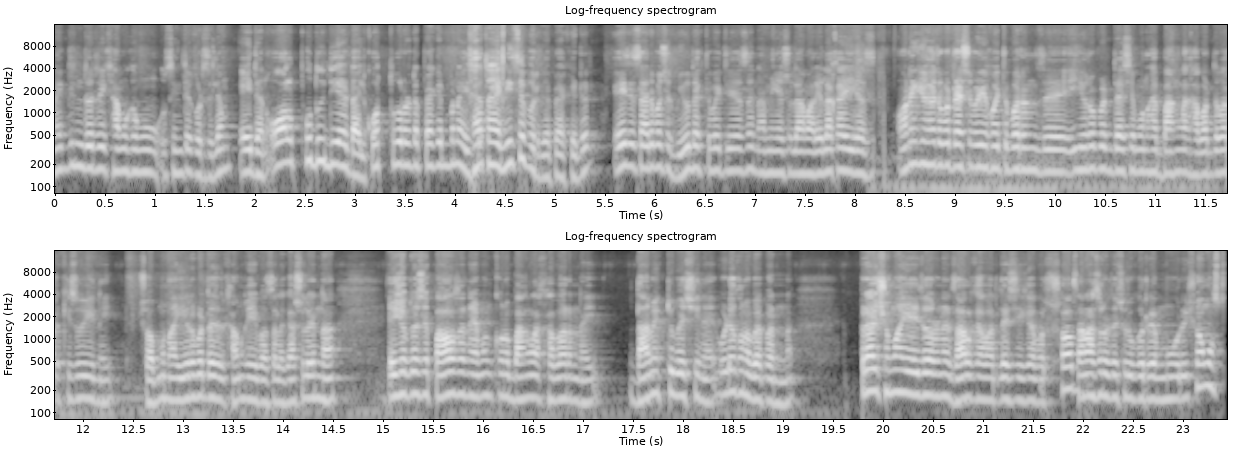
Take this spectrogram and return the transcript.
অনেকদিন ধরে খামু খামু চিন্তা করছিলাম, এই দেন অল্প দুই দিয়ে ডাল, কত বড় একটা প্যাকেট বানাই, সাথে নিচে পড়ে প্যাকেটের এই যে চার বছর ভিউ দেখতে পাইতেছেন, আমি আসলে আমার এলাকায় আছে। অনেকে হয়তো দেশে ভাইয়া কইতে পারেন যে, ইউরোপের দেশে মনে হয় বাংলা খাবার দাবার কিছুই নেই। সব মনে হয় ইউরোপের দেশের খাম খেয়ে বাঁচা লাগে। আসলে না, এইসব দেশে পাওয়া যায় না, এমন কোনো বাংলা খাবার নাই, দাম একটু বেশি নেই ওটা কোনো ব্যাপার না। প্রায় সময় এই ধরনের জাল খাবার, দেশি খাবার, সব চানাচুর থেকে শুরু করে মুড়ি, সমস্ত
